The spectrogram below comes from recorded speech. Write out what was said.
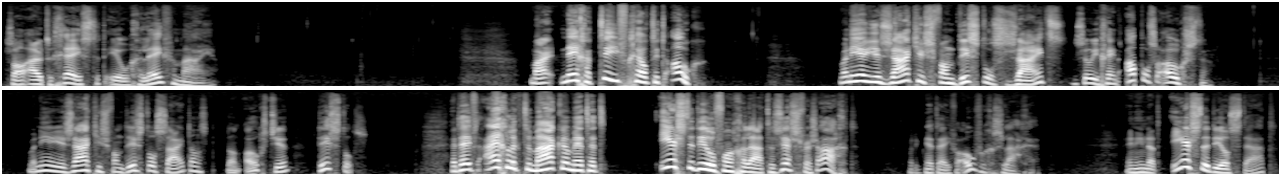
zal uit de geest het eeuwige leven maaien. Maar negatief geldt dit ook. Wanneer je zaadjes van distels zaait, zul je geen appels oogsten. Wanneer je zaadjes van distels zaait, dan, dan oogst je distels. Het heeft eigenlijk te maken met het eerste deel van Galaten 6, vers 8, wat ik net even overgeslagen heb. En in dat eerste deel staat,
